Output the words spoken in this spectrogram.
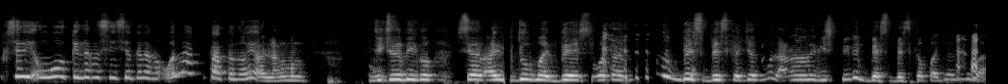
Actually, oo, kailangan sincere ka lang. Wala akong tatanungin. Alam mong hindi ko sabihin ko, Sir, I do my best. What are, ano best, best ka dyan? Wala kang nag-experience. Best, best ka pa dyan, di ba?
